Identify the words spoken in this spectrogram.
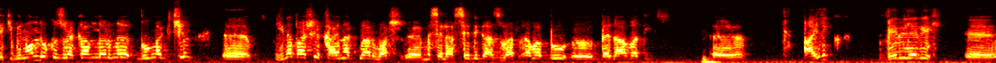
2019 rakamlarını bulmak için e, Yine başka kaynaklar var. E, mesela Sedigaz var ama bu e, bedava değil. E, aylık verileri e,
